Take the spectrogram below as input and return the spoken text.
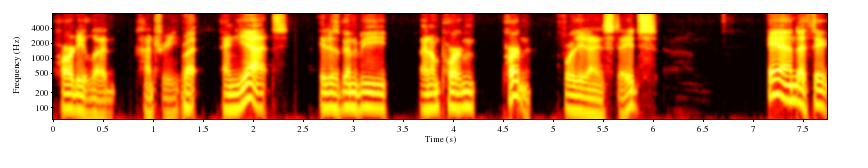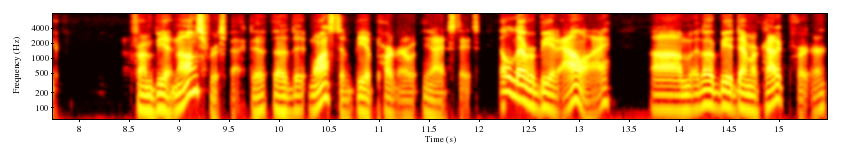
party led country. Right. And yet, it is going to be an important partner for the United States. And I think from Vietnam's perspective, uh, it wants to be a partner with the United States. It'll never be an ally. Um, it'll be a democratic partner,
